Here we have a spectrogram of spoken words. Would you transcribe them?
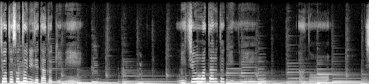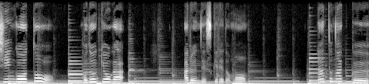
ちょっと外に出た時に道を渡る時にあの信号と歩道橋があるんですけれどもなんとなく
